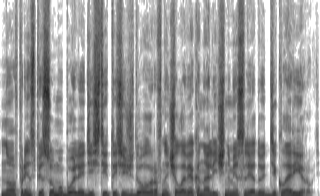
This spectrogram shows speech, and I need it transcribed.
Но, в принципе, сумму более 10 тысяч долларов на человека наличными следует декларировать.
